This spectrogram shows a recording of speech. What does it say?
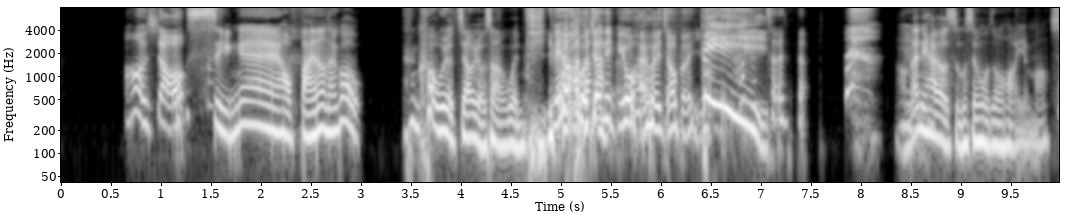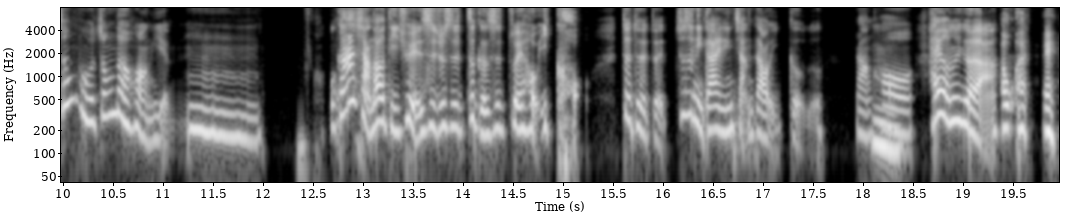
好好笑哦，行哎，好烦哦，难怪。难怪我有交友上的问题。没有，我觉得你比我还会交朋友。屁，真的。好，那你还有什么生活中的谎言吗？生活中的谎言，嗯，我刚刚想到的确也是，就是这个是最后一口。对对对，就是你刚才已经讲到一个了，然后还有那个啊，哦哎哎，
